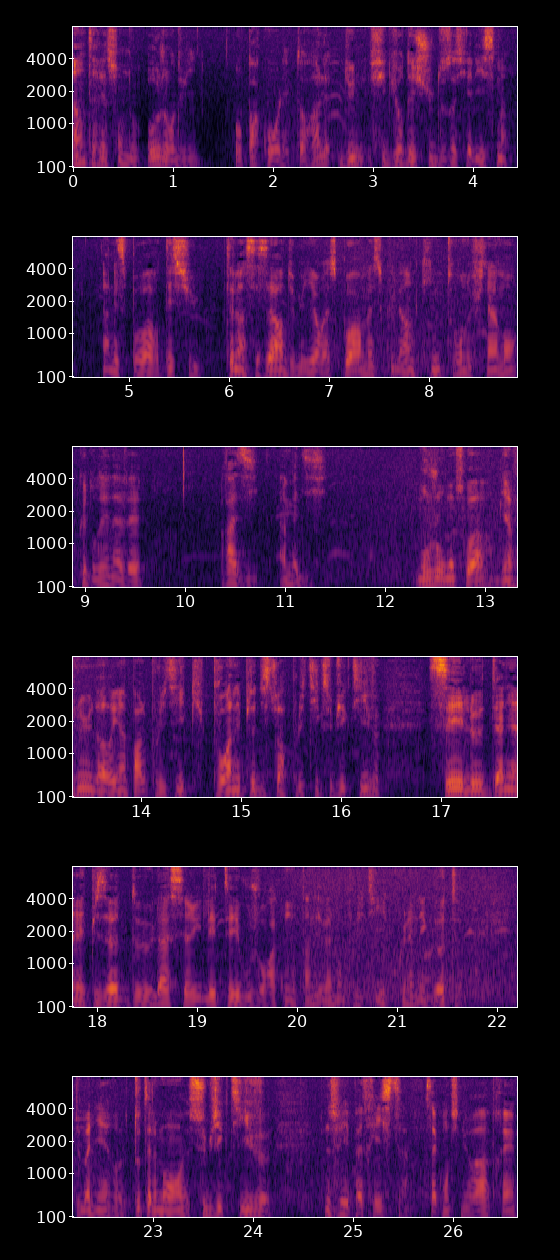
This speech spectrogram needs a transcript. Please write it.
Intéressons-nous aujourd'hui au parcours électoral d'une figure déchue du socialisme, un espoir déçu, tel un César du meilleur espoir masculin qui ne tourne finalement que dans des navets, Razi Amadi. Bonjour, bonsoir, bienvenue d'Adrien parle politique pour un épisode d'histoire politique subjective. C'est le dernier épisode de la série de l'été où je vous raconte un événement politique ou une anecdote de manière totalement subjective. Ne soyez pas triste, ça continuera après.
